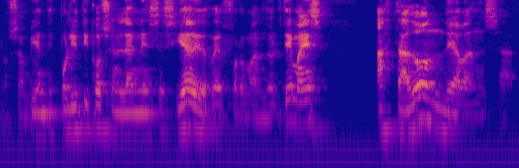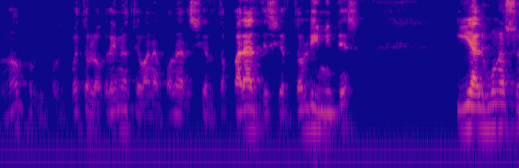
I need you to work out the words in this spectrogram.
los, ambientes políticos en la necesidad de ir reformando. El tema es hasta dónde avanzar, ¿no? Porque por supuesto los gremios te van a poner ciertos parates, ciertos límites, y algunos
